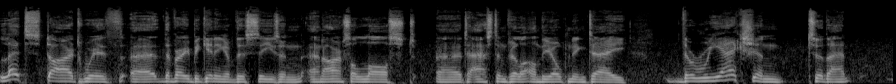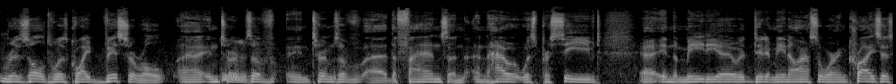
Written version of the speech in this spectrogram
Let's start with uh, the very beginning of this season, and Arsenal lost uh, to Aston Villa on the opening day. The reaction to that result was quite visceral uh, in terms mm. of in terms of uh, the fans and, and how it was perceived uh, in the media. Did it mean Arsenal were in crisis?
